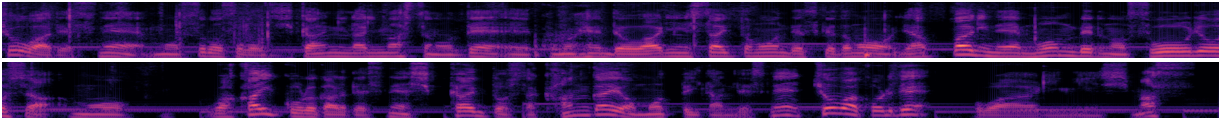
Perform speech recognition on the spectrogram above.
今日はですね、もうそろそろ時間になりましたので、えー、この辺で終わりにしたいと思うんですけども、やっぱりね、モンベルの創業者、もう若い頃からですね、しっかりとした考えを持っていたんですね。今日はこれで終わりにします。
